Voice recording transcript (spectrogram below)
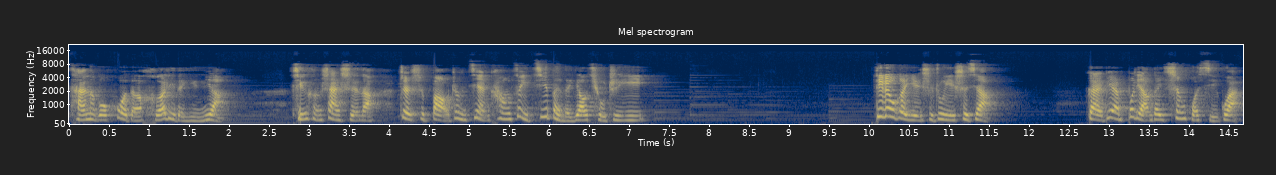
才能够获得合理的营养。平衡膳食呢，这是保证健康最基本的要求之一。第六个饮食注意事项：改变不良的生活习惯，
